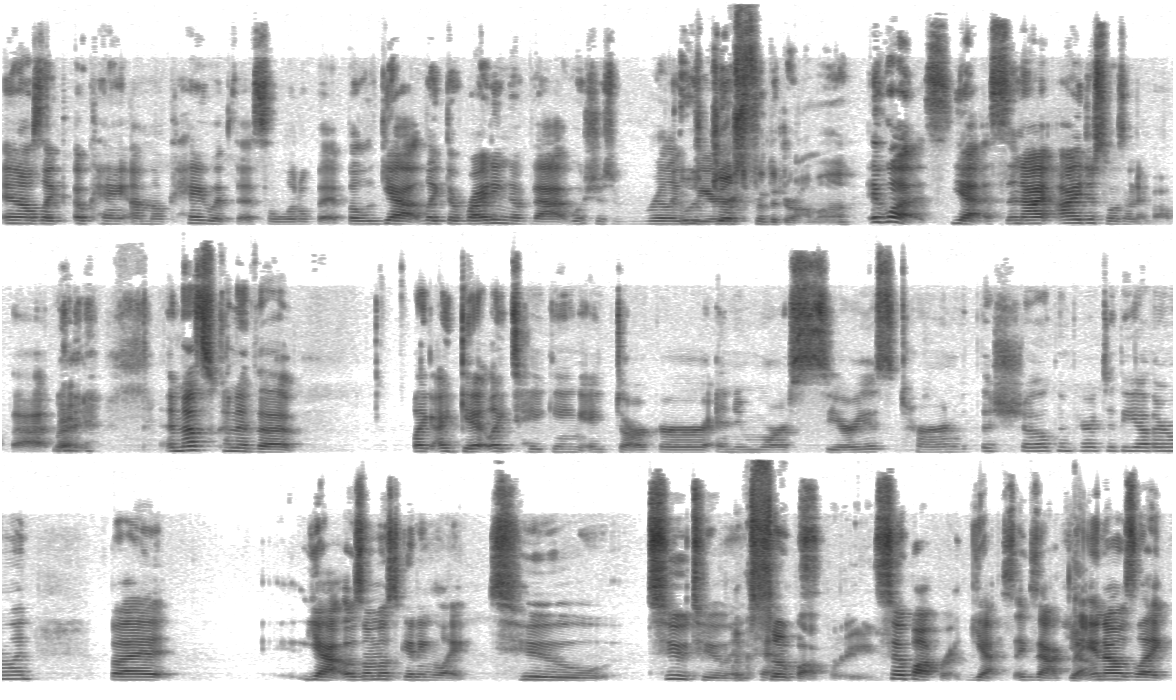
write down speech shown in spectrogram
And I was like, okay, I'm okay with this a little bit. But yeah, like the writing of that was just really it was weird. just for the drama. It was, yes. And I, I just wasn't about that. Right. And, and that's kind of the, like, I get like taking a darker and a more serious turn with this show compared to the other one. But yeah, it was almost getting like too, too, too Like intense. soap opera. Soap opera, yes, exactly. Yeah. And I was like,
